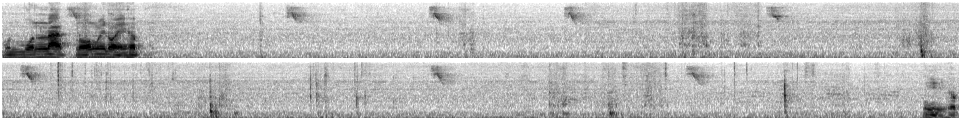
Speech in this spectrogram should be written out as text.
มวนมวนๆลากน้องไว้หน่อยครับ นี่ครับ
